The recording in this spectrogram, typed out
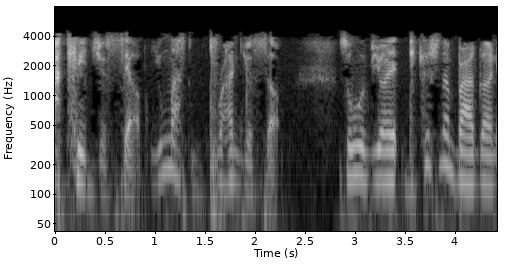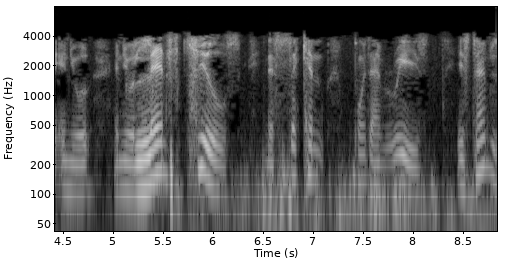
package yourself. You must brand yourself. So, with your educational background and your and your learned skills, the second point I've raised, it's time to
